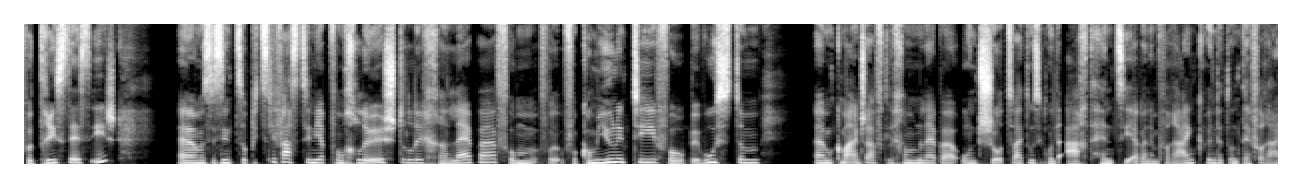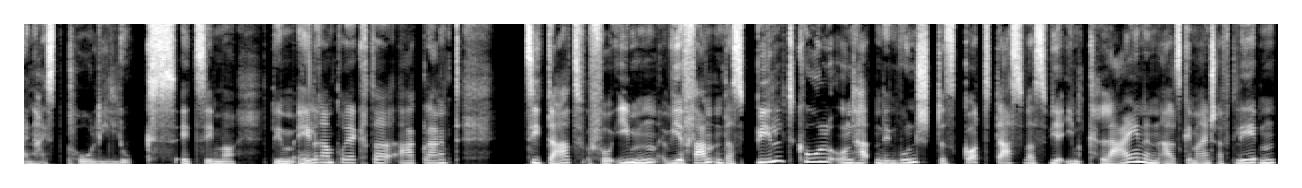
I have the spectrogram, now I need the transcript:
von Tristesse ist. Ähm, sie sind so ein bisschen fasziniert vom klösterlichen Leben, vom, von, von Community, von bewusstem ähm, gemeinschaftlichem Leben. Und schon 2008 haben sie eben einen Verein gegründet und der Verein heißt Polylux. Jetzt sind wir beim Helram-Projekt angelangt. Zitat von ihm: Wir fanden das Bild cool und hatten den Wunsch, dass Gott das, was wir im Kleinen als Gemeinschaft leben,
